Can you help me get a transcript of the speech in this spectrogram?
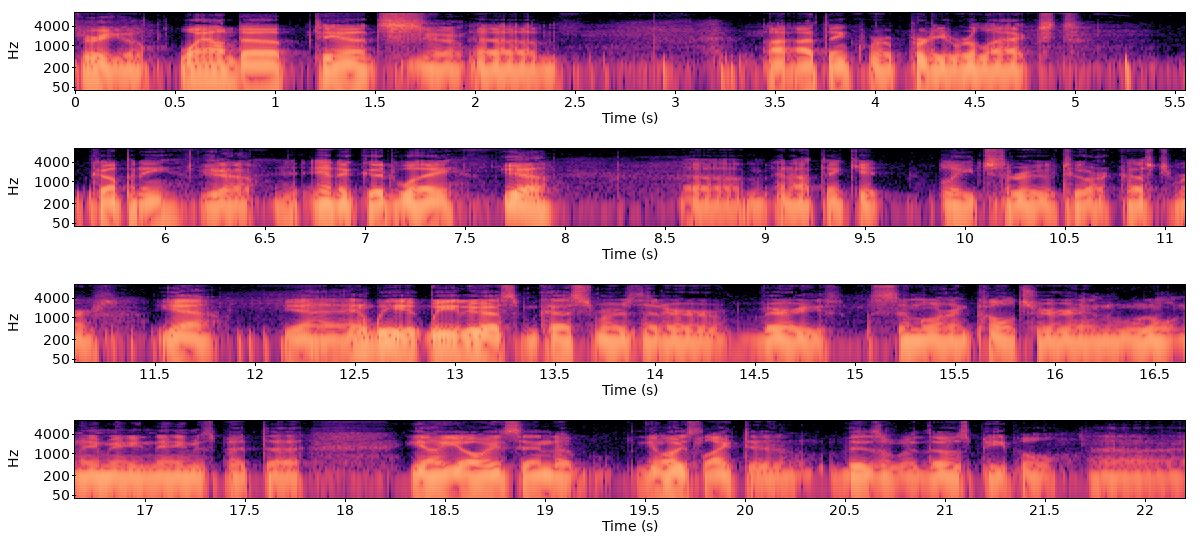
there you go. Wound up, tense. Yeah. Um, I, I think we're a pretty relaxed company Yeah, in a good way. yeah, Um, and I think it bleeds through to our customers. yeah, yeah. And we we do have some customers that are very similar in culture, and we won't name any names, but. Uh, you know, you always end up. You always like to visit with those people, uh,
